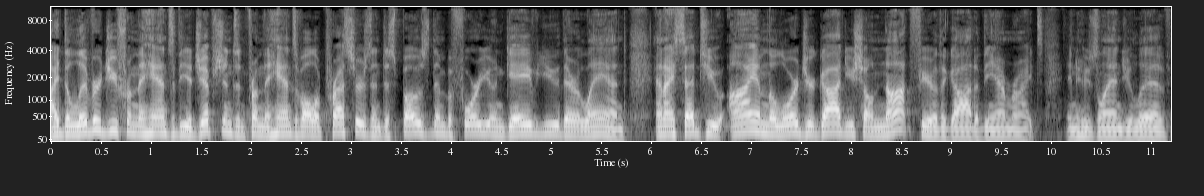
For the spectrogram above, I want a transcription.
I delivered you from the hands of the Egyptians and from the hands of all oppressors and disposed them before you and gave you their land. And I said to you, I am the Lord your God. You shall not fear the God of the Amorites in whose land you live.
